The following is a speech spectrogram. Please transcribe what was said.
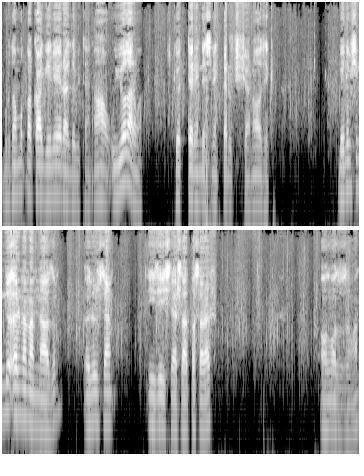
Buradan mutlaka geliyor herhalde bir tane. Aha uyuyorlar mı? Götlerinde sinekler uçuşuyor ne olacak? Benim şimdi ölmemem lazım. Ölürsem iyice işler sarpa sarar. Olmaz o zaman.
